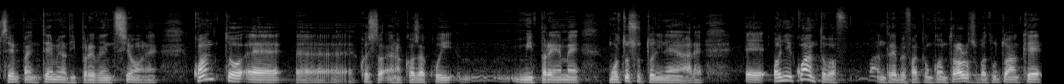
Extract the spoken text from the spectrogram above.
sempre in tema di prevenzione, quanto è, eh, questa è una cosa a cui mi preme molto sottolineare, eh, ogni quanto va, andrebbe fatto un controllo, soprattutto anche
